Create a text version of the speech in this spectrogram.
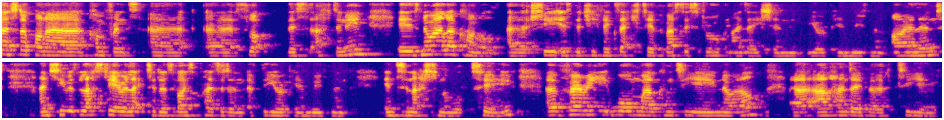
first up on our conference uh, uh, slot this afternoon is Noelle O'Connell. Uh, she is the Chief Executive of our sister organisation, European Movement Ireland, and she was last year elected as Vice President of the European Movement International too. A very warm welcome to you, Noelle. Uh, I'll hand over to you.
